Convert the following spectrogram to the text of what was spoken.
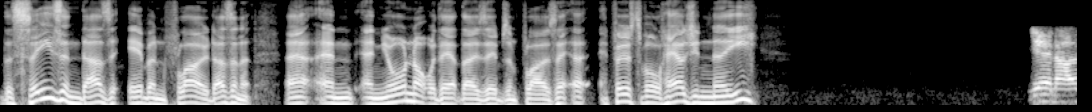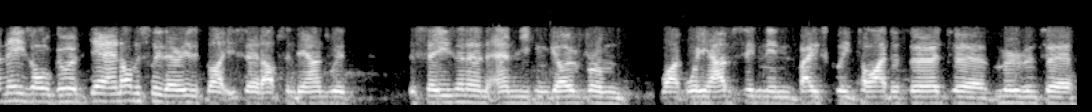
the season does ebb and flow, doesn't it? Uh, and and you're not without those ebbs and flows. Uh, first of all, how's your knee? Yeah, no, the knee's all good. Yeah, and obviously there is, like you said, ups and downs with the season, and and you can go from like we have sitting in basically tied to third to moving to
